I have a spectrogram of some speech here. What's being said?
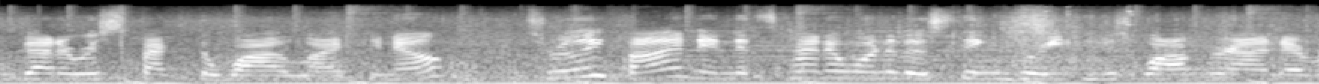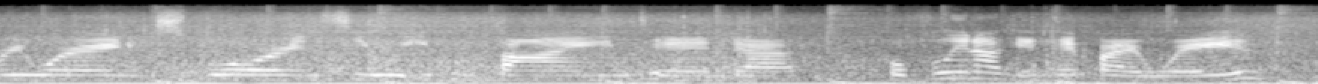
We gotta respect the wildlife, you know? It's really fun, and it's kind of one of those things where you can just walk around everywhere and explore and see what you can find, and uh, hopefully not get hit by a wave.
